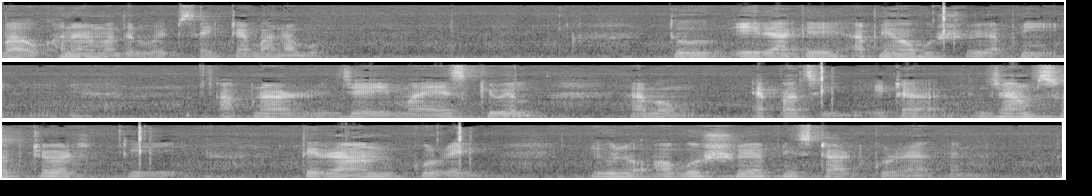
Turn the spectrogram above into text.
বা ওখানে আমাদের ওয়েবসাইটটা বানাবো। তো এর আগে আপনি অবশ্যই আপনি আপনার যে মাইএসকিউএল এবং অ্যাপাচি এটা জাম্প সফটওয়্যারটিতে রান করে এগুলো অবশ্যই আপনি স্টার্ট করে রাখবেন। তো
